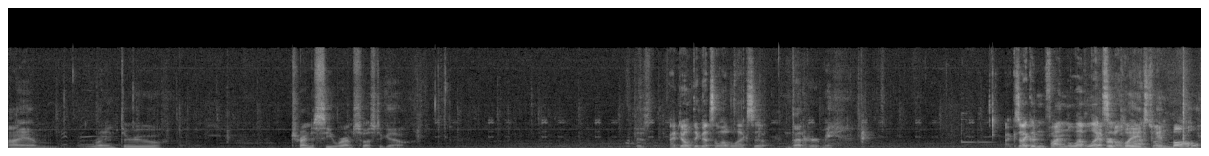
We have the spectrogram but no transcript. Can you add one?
I am running through, trying to see where I'm supposed to go. Is, I don't think that's a level exit that hurt me. because I couldn't find the level exit Ever on the played last one. pinball?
